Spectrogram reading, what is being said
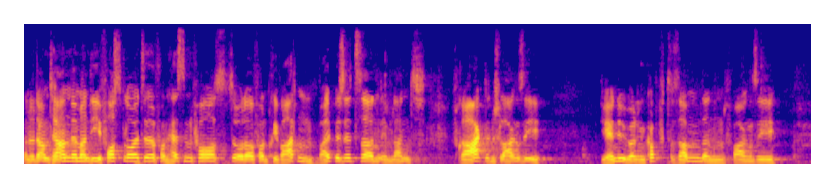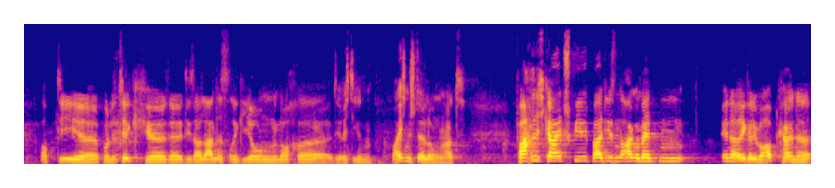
Meine Damen und Herren, wenn man die Forstleute von Hessenforst oder von privaten Waldbesitzern im Land fragt, dann schlagen Sie die Hände über den Kopf zusammen. Dann fragen Sie, ob die äh, Politik äh, dieser Landesregierung noch äh, die richtigen Weichenstellungen hat. Fachlichkeit spielt bei diesen Argumenten in der Regel überhaupt keine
